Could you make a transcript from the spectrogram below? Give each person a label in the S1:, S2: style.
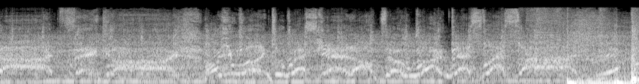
S1: John Finkel Are you willing to risk it all to learn this lesson?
